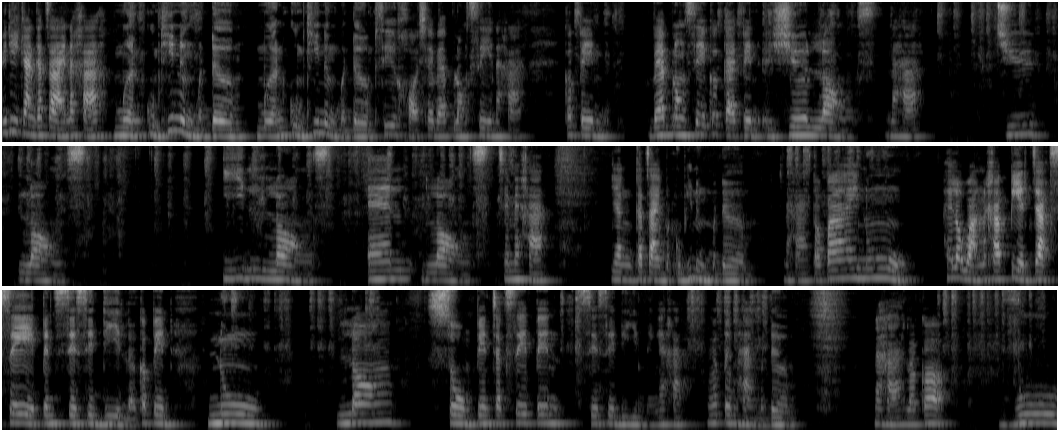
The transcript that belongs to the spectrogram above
วิธีการกระจายนะคะ เหมือนกลุ่มที่หนึ่งเหมือนเดิม เหมือนกลุ่มที่หนึ่งเหมือนเดิมซี่ขอใช้แวบ loncer นะคะ ก็เป็นแวบ loncer ก็กลายเป็น je longs นะคะ tu longs il longs elle longs ใช่ไหมคะ ยังกระจายเหมือนกลุ่มที่หนึ่งเหมือนเดิมนะคะ ต่อไปนูให้ระวังนะคะ เปลี่ยนจากเซเป็นเซเซดีแล้วก็เป็นนูลอง ส่งเปลี่ยนจากเซเป็นเซเซดีนอย่างเงี้ยค่ะก็เติมหางเหมือนเดิมนะคะ แล้วก็ vous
